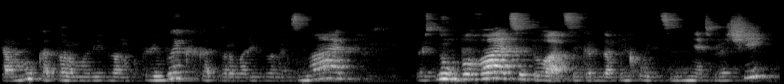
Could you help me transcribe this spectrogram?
тому, к которому ребенок привык, которого ребенок знает. То есть, ну, бывают ситуации, когда приходится менять врачей,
